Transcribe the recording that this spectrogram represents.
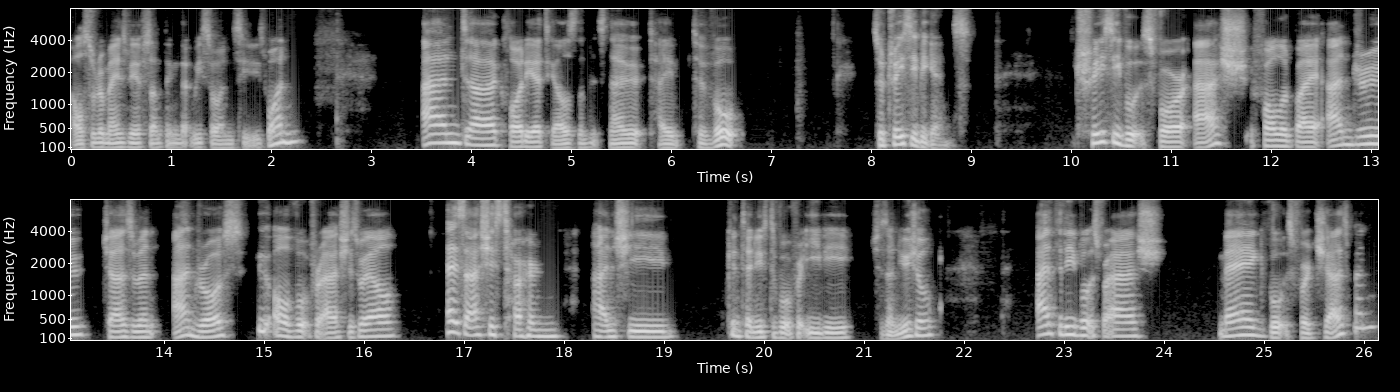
Also reminds me of something that we saw in series one. And uh, Claudia tells them it's now time to vote. So Tracy begins. Tracy votes for Ash, followed by Andrew, Jasmine, and Ross, who all vote for Ash as well. It's Ash's turn, and she continues to vote for Evie, which is unusual. Anthony votes for Ash. Meg votes for Jasmine.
